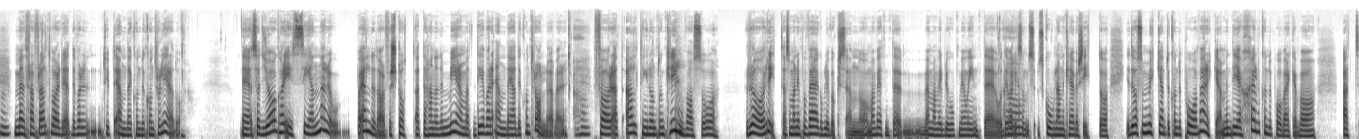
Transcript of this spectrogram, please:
Mm. Men framförallt var det, det var typ det enda jag kunde kontrollera då. Eh, så att jag har i senare, på äldre dagar, förstått att det handlade mer om att det var det enda jag hade kontroll över. Uh -huh. För att allting runt omkring var så rörigt. Alltså man är på väg att bli vuxen och man vet inte vem man vill bli ihop med och inte. Och det var liksom, skolan kräver sitt. Och det var så mycket jag inte kunde påverka. Men det jag själv kunde påverka var att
